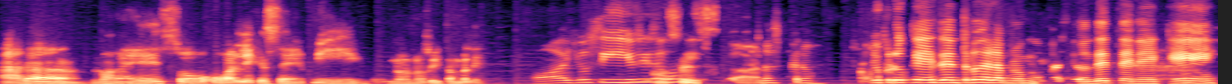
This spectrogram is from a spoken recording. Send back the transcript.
haga, no haga eso o aléjese de mí. No, no soy tan valiente. Ay, yo sí, yo sí soy mis pero yo creo que es dentro de la preocupación de tener que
